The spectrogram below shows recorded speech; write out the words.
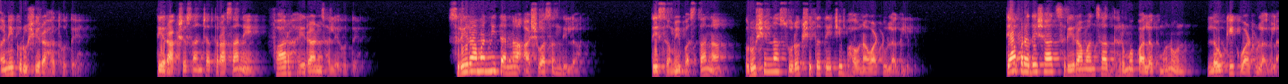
अनेक ऋषी राहत होते. ते राक्षसांच्या त्रासाने फार हैराण झाले होते. श्रीरामांनी त्यांना आश्वासन दिलं. ते समीप असताना ऋषींना सुरक्षिततेची भावना वाटू लागली. त्या प्रदेशात श्रीरामांचा धर्मपालक म्हणून लौकिक वाढू लागला.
